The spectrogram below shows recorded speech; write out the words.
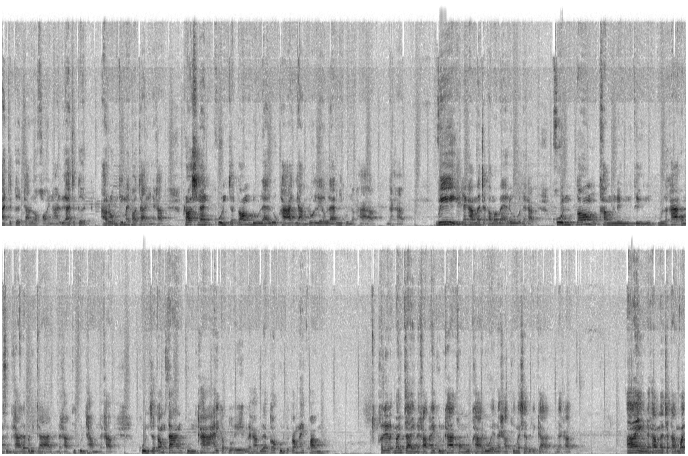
อาจจะเกิดการรอคอยนานหรืออาจจะเกิดอารมณ์ที่ไม่พอใจนะครับ เพราะฉะนั้นคุณจะต้องดูแลลูกค้าอย่างรวดเร็วและมีคุณภาพนะครับ V นะครับมาจากคำว่า value นะครับ คุณต้องคำนึงถึงมูลค่าของสินค้าและบริการนะครับที่คุณทำนะครับ คุณจะต้องสร้างคุณค่าให้กับตัวเองนะครับ และก็คุณก็ต้องให้ความเขาเรียกมั่นใจนะครับ ให้คุณค่าของลูกค้าด้วยนะครับที่มาใช้บริการนะครับ I นะครับมาจากคำว่า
